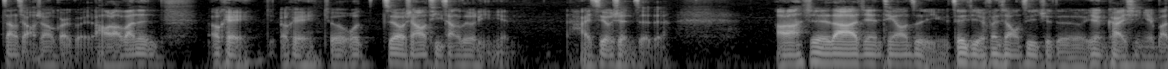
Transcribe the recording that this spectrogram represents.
这样讲好像怪怪的。好了，反正 OK OK，就我只有想要提倡这个理念，还是有选择的。好了，谢谢大家今天听到这里，这一节分享我自己觉得也很开心，也把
